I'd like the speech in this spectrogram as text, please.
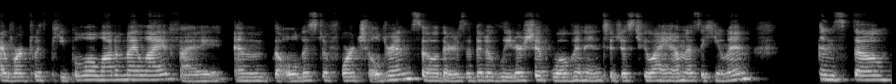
i worked with people a lot of my life. I am the oldest of four children so there's a bit of leadership woven into just who i am as a human. And so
